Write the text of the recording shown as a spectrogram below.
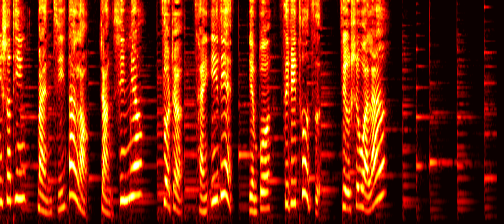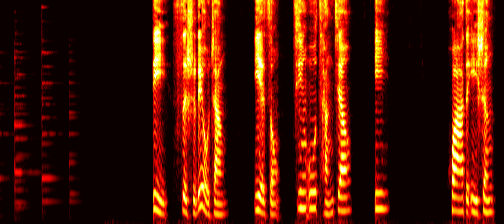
迎收听《满级大佬掌心喵》，作者残依恋，演播 CV 兔子，就是我啦。第四十六章：叶总金屋藏娇一。哗的一声，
